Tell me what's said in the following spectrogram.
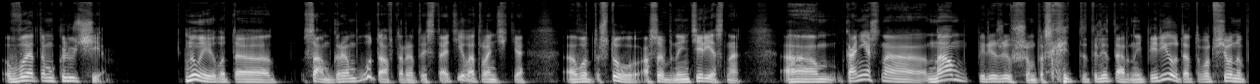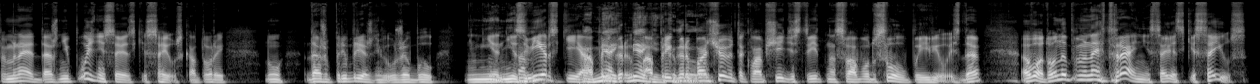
в этом ключе. Ну и вот э, сам Грэм Вуд, автор этой статьи в «Атлантике», вот что особенно интересно. Конечно, нам, пережившим, так сказать, тоталитарный период, это вот все напоминает даже не поздний Советский Союз, который ну, даже при Брежневе уже был не, ну, не Там, зверский, да, а, при, а при Горбачеве было. так вообще действительно свобода слова появилась, да? Вот, он напоминает ранний Советский Союз.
